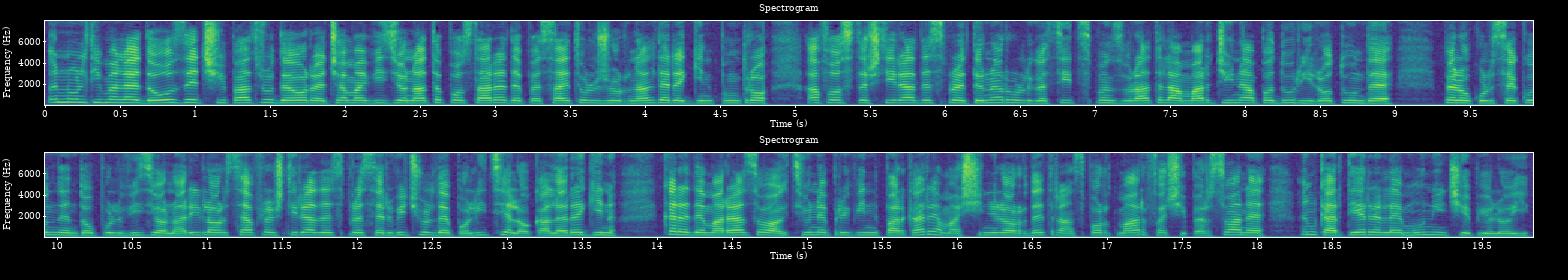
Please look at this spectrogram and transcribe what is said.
În ultimele 24 de ore, cea mai vizionată postare de pe site-ul jurnaldereghin.ro a fost știrea despre tânărul găsit spânzurat la marginea pădurii rotunde. Pe locul secund în topul vizionărilor se află știrea despre serviciul de poliție local Reghin, care demarează o acțiune privind parcarea mașinilor de transport marfă și persoane în cartierele municipiului.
